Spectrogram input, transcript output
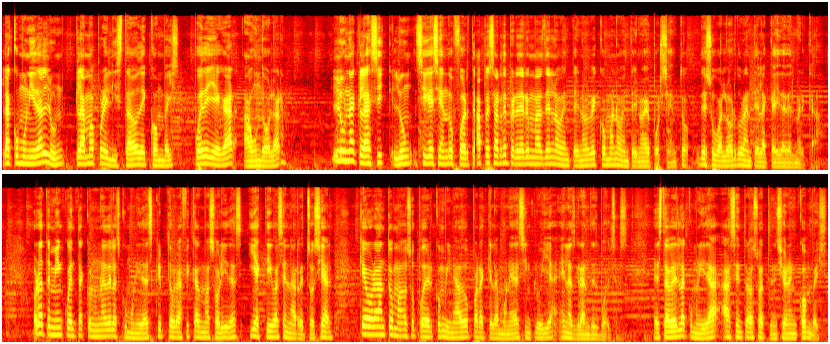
La comunidad LUN clama por el listado de Coinbase puede llegar a un dólar. Luna Classic LUN sigue siendo fuerte a pesar de perder más del 99,99% de su valor durante la caída del mercado. Ahora también cuenta con una de las comunidades criptográficas más sólidas y activas en la red social, que ahora han tomado su poder combinado para que la moneda se incluya en las grandes bolsas. Esta vez la comunidad ha centrado su atención en Coinbase.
